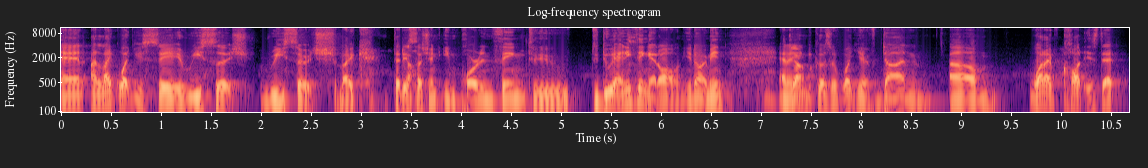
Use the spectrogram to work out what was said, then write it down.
And I like what you say, research, research. Like that is yeah. such an important thing to to do anything at all. You know what I mean? And I think because of what you have done, um, what I've caught is that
